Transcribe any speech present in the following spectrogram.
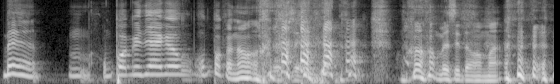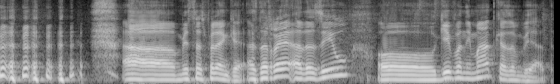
bé, un poc gallega, un poc no. Sí. no un besito, mamà. uh, Mr. Esperenque, el darrer adhesiu o gif animat que has enviat?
